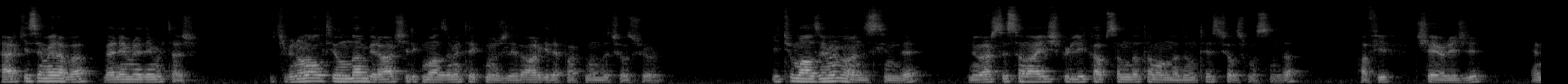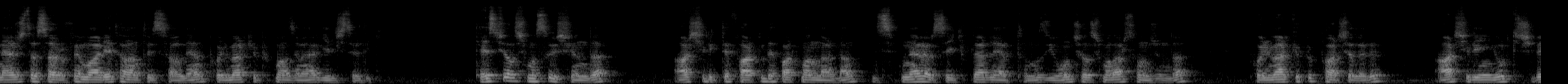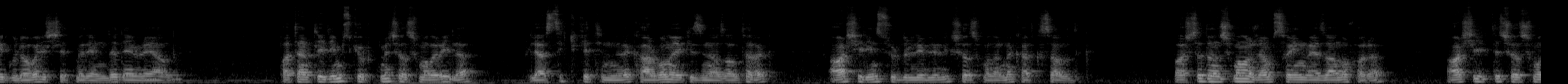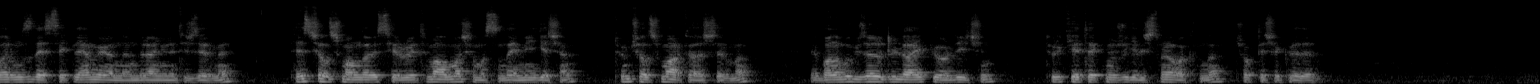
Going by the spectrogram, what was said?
Herkese merhaba, ben Emre Demirtaş. 2016 yılından beri Arçelik Malzeme Teknolojileri ARGE departmanında çalışıyorum. İTÜ Malzeme Mühendisliğinde Üniversite Sanayi İşbirliği kapsamında tamamladığım test çalışmasında hafif, çevreci, enerji tasarrufu ve maliyet avantajı sağlayan polimer köpük malzemeler geliştirdik. Test çalışması ışığında Arçelik'te farklı departmanlardan disiplinler arası ekiplerle yaptığımız yoğun çalışmalar sonucunda polimer köpük parçaları Arçelik'in yurt içi ve global işletmelerinde devreye aldık. Patentlediğimiz köpürtme çalışmalarıyla plastik tüketimini ve karbon ayak izini azaltarak Arçelik'in sürdürülebilirlik çalışmalarına katkı sağladık. Başta danışman hocam Sayın Reza Nofar'a, Arçelik'te çalışmalarımızı destekleyen ve yönlendiren yöneticilerime, test çalışmamda ve seri üretimi alma aşamasında emeği geçen tüm çalışma arkadaşlarıma ve bana bu güzel ödülü layık gördüğü için Türkiye Teknoloji Geliştirme Vakfı'na çok teşekkür ederim.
